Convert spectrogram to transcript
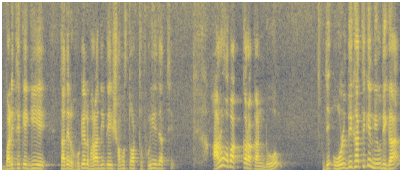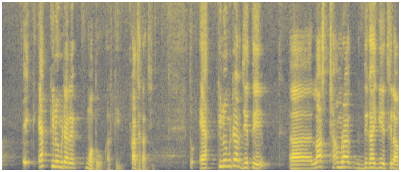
বাড়ি থেকে গিয়ে তাদের হোটেল ভাড়া দিতে এই সমস্ত অর্থ ফুরিয়ে যাচ্ছে। আরও অবাক করা কাণ্ড যে ওল্ড দীঘা থেকে নিউ দীঘা এই এক কিলোমিটারের মতো আর কি, কাছাকাছি। তো এক কিলোমিটার যেতে লাস্ট আমরা দীঘায় গিয়েছিলাম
